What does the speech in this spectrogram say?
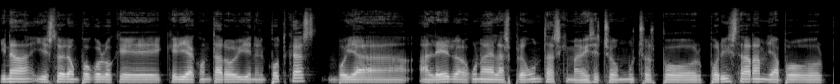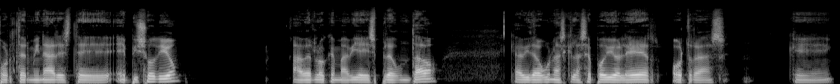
Y nada, y esto era un poco lo que quería contar hoy en el podcast. Voy a, leer alguna de las preguntas que me habéis hecho muchos por, por Instagram, ya por, por terminar este episodio. A ver lo que me habíais preguntado que ha habido algunas que las he podido leer, otras que,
